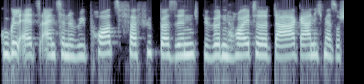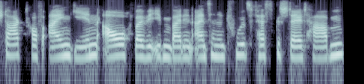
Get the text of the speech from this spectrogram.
Google Ads einzelne Reports verfügbar sind. Wir würden heute da gar nicht mehr so stark drauf eingehen, auch weil wir eben bei den einzelnen Tools festgestellt haben,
